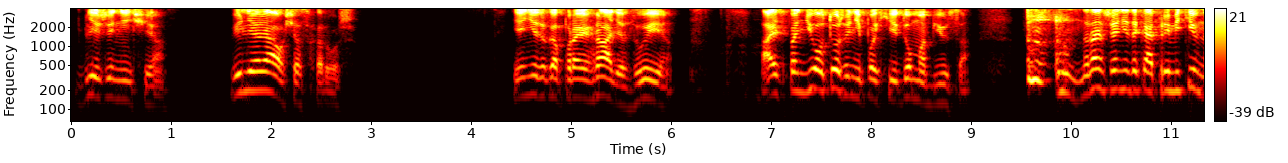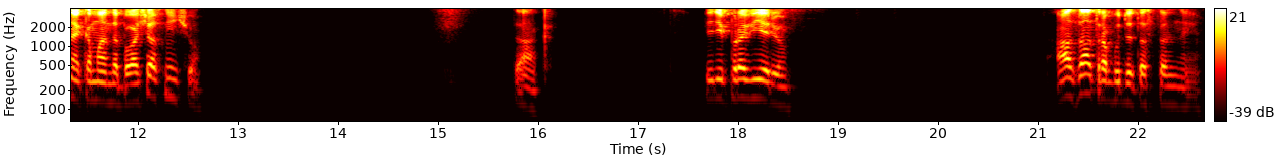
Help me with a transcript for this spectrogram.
Ближе ничья. Вильяреал сейчас хорош. И они только проиграли, злые. А Испаньол тоже неплохие, дома бьются. Раньше они такая примитивная команда была, а сейчас ничего. Так. Перепроверю. А завтра будут остальные.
